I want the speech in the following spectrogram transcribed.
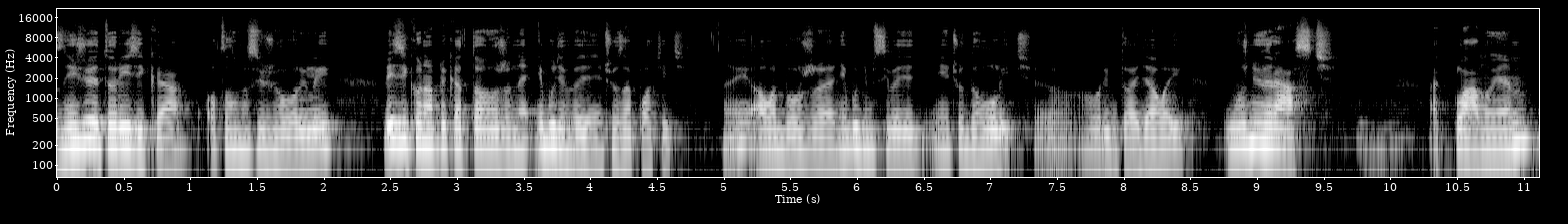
znižuje to rizika, o tom sme si už hovorili. Riziko napríklad toho, že ne, nebudem vedieť niečo zaplatiť. Hej? Alebo že nebudem si vedieť niečo dovoliť. E, hovorím to aj ďalej. Umožňuje rásť. Ak plánujem,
